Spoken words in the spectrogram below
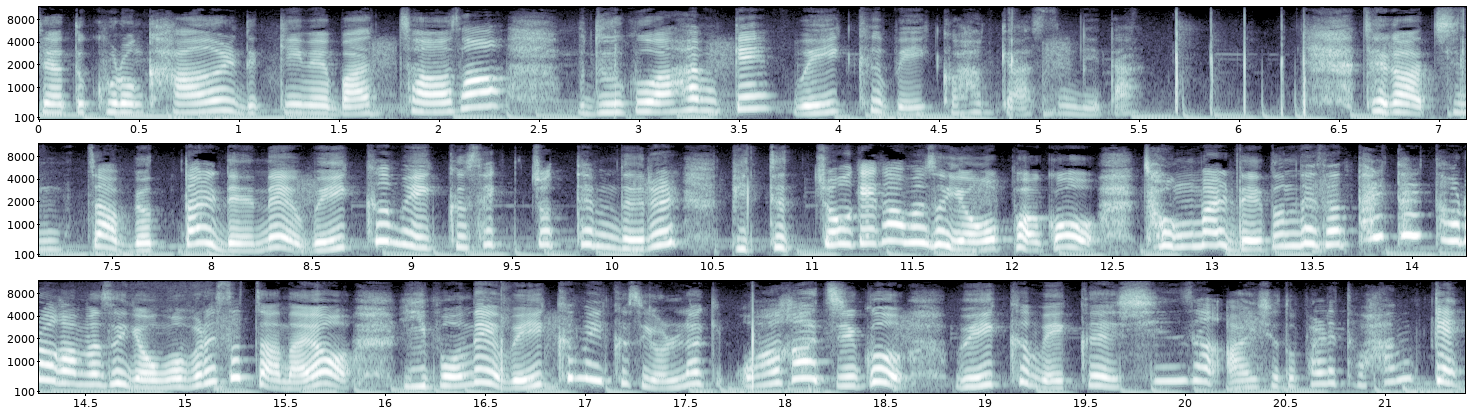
제가 또 그런 가을 느낌에 맞춰서 누구와 함께 웨이크메이크와 함께 왔습니다. 제가 진짜 몇 달 내내 웨이크메이크 색조템들을 비트 쪼개가면서 영업하고 정말 내돈내산 탈탈 털어가면서 영업을 했었잖아요. 이번에 웨이크메이크에서 연락이 와가지고 웨이크메이크의 신상 아이섀도우 팔레트와 함께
